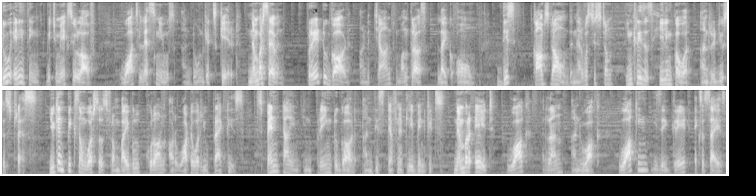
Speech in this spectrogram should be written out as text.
do anything which makes you laugh. Watch less news and don't get scared. Number 7. Pray to God and chant mantras like Om. This calms down the nervous system, increases healing power and reduces stress. You can pick some verses from Bible, Quran or whatever you practice. Spend time in praying to God and this definitely benefits. Number 8. Walk, run and walk. Walking is a great exercise,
